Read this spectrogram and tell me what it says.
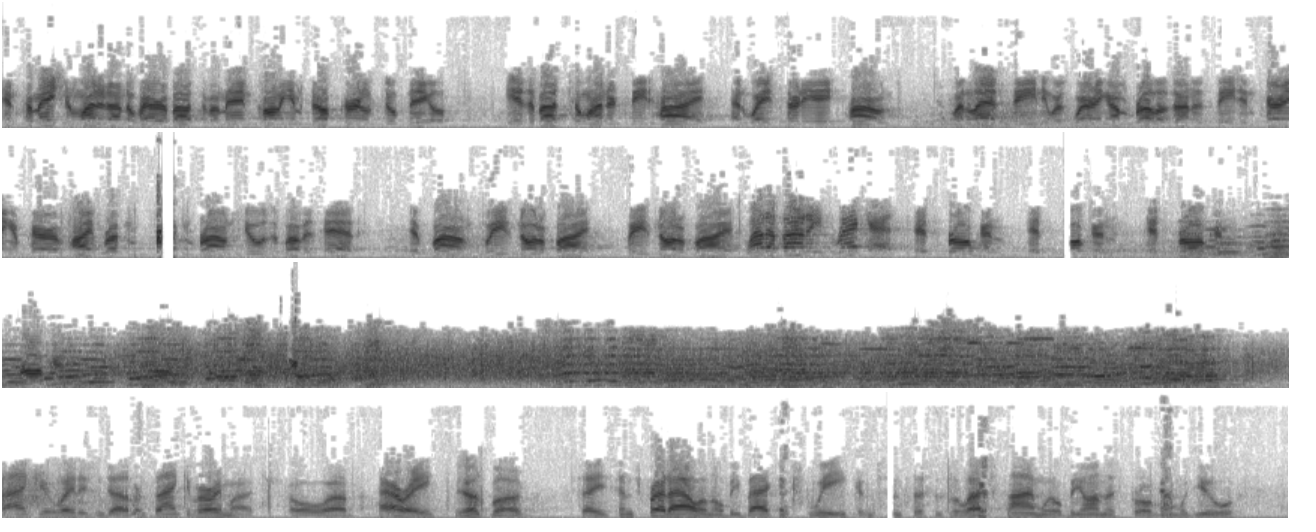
Information wanted on the whereabouts of a man calling himself Colonel Stoopnagle. He is about 200 feet high and weighs 38 pounds. When last seen, he was wearing umbrellas on his feet and carrying a pair of high button brown shoes above his head. If found, please notify. Please notify. What about his record? It's broken. It's broken. It's broken. It's broken. Thank you, ladies and gentlemen. Thank you very much. Oh, uh, Harry, Yes, Budd. say, since Fred Allen will be back next week, and since this is the last time we'll be on this program with you,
